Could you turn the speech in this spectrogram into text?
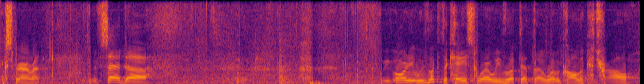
experiment. We've said uh, we've already we've looked at the case where we've looked at the what we call the Cottrell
